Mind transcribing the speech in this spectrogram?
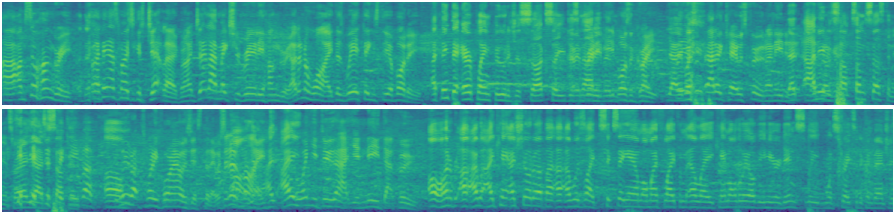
Uh, I'm still hungry, but I think that's mostly because jet lag, right? Jet lag makes you really hungry. I don't know why. It does weird things to your body. I think the airplane food just sucks, so you're just it not really, even. It wasn't great. Yeah, it was- I don't care. It was food. I needed That, it. I needed some some sustenance, right? Yeah, just, to keep up. Um, we were up 24 hours yesterday, which I don't Oh, yeah. mind. I- I- but when you do that, you need that food. Oh, 100. I, I, I can't. I showed up. I, I was like 6 a.m. on my flight from LA. Came all the way over here. Didn't sleep. Went straight to the convention.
